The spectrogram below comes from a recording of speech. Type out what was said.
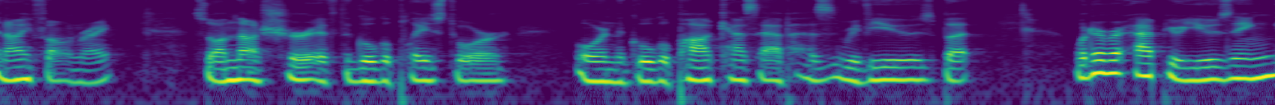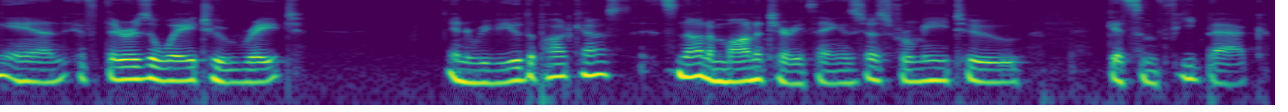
an iPhone, right? So I'm not sure if the Google Play Store or in the Google Podcast app has reviews, but whatever app you're using, and if there is a way to rate and review the podcast, it's not a monetary thing. It's just for me to get some feedback.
